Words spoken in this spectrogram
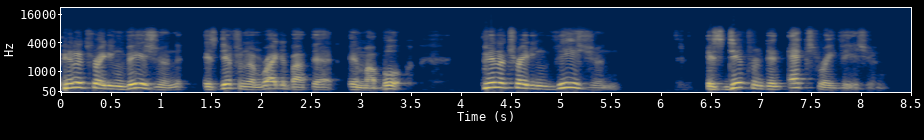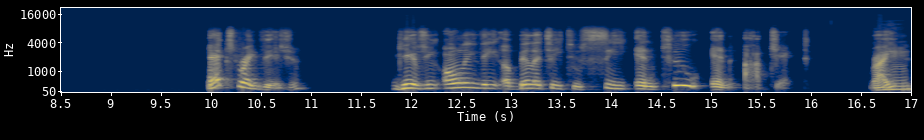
penetrating vision is different. I'm writing about that in my book. Penetrating vision is different than X-ray vision. X-ray vision gives you only the ability to see into an object, right? Mhm.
